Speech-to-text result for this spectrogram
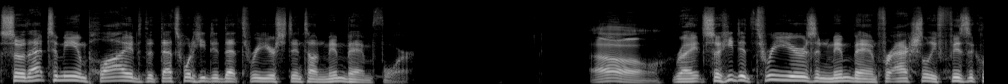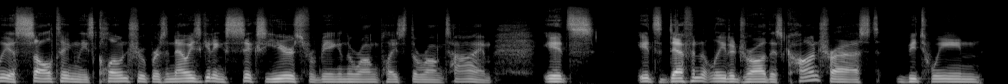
So that to me implied that that's what he did that 3-year stint on Mimban for. Oh. Right. So he did three years in Mimban for actually physically assaulting these clone troopers, and now he's getting six years for being in the wrong place at the wrong time. It's it's definitely to draw this contrast between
